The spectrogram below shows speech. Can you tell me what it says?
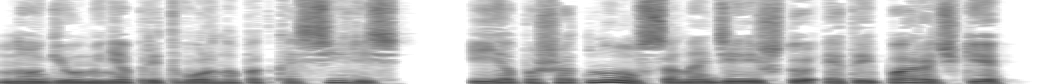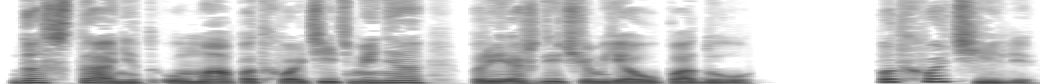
Ноги у меня притворно подкосились, и я пошатнулся, надеясь, что этой парочке достанет ума подхватить меня, прежде чем я упаду. Подхватили.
